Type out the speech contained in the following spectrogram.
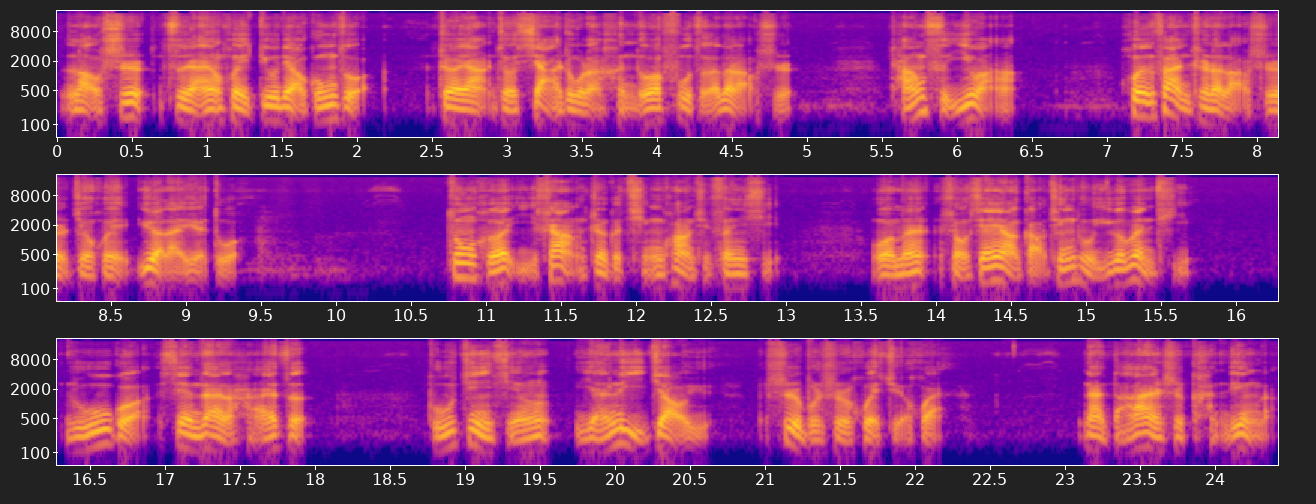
老师自然会丢掉工作。这样就吓住了很多负责的老师，长此以往，混饭吃的老师就会越来越多。综合以上这个情况去分析，我们首先要搞清楚一个问题：如果现在的孩子不进行严厉教育，是不是会学坏？那答案是肯定的。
